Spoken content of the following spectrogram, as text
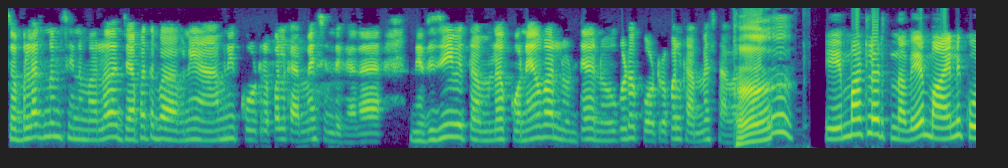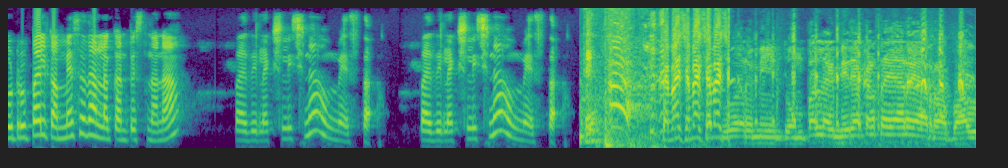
శుభలగ్నం సినిమాలో జపతి బాబుని ఆమెని కోటి రూపాయలకి అమ్మేసింది కదా. నిజ జీవితంలో కొనేవాళ్ళు ఉంటే నువ్వు కూడా కోటి రూపాయలకి అమ్మేస్తావా? ఏం మాట్లాడుతున్నావే? మా ఆయన్ని కోటి రూపాయలు కమ్మేసే దానిలో కనిపిస్తున్నానా? పది లక్షలు ఇచ్చినా అమ్మేస్తా. పది లక్షలు ఇచ్చినా అమ్మేస్తా. మీ దుంపలు మీరెక్కడ తయారయ్యారా బాబు?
